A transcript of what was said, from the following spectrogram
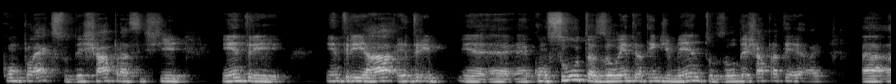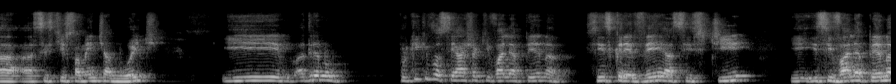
complexo deixar para assistir entre entre a, entre é, é, é, consultas ou entre atendimentos ou deixar para ter a, a, assistir somente à noite. E Adriano, por que que você acha que vale a pena se inscrever, assistir e, e se vale a pena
